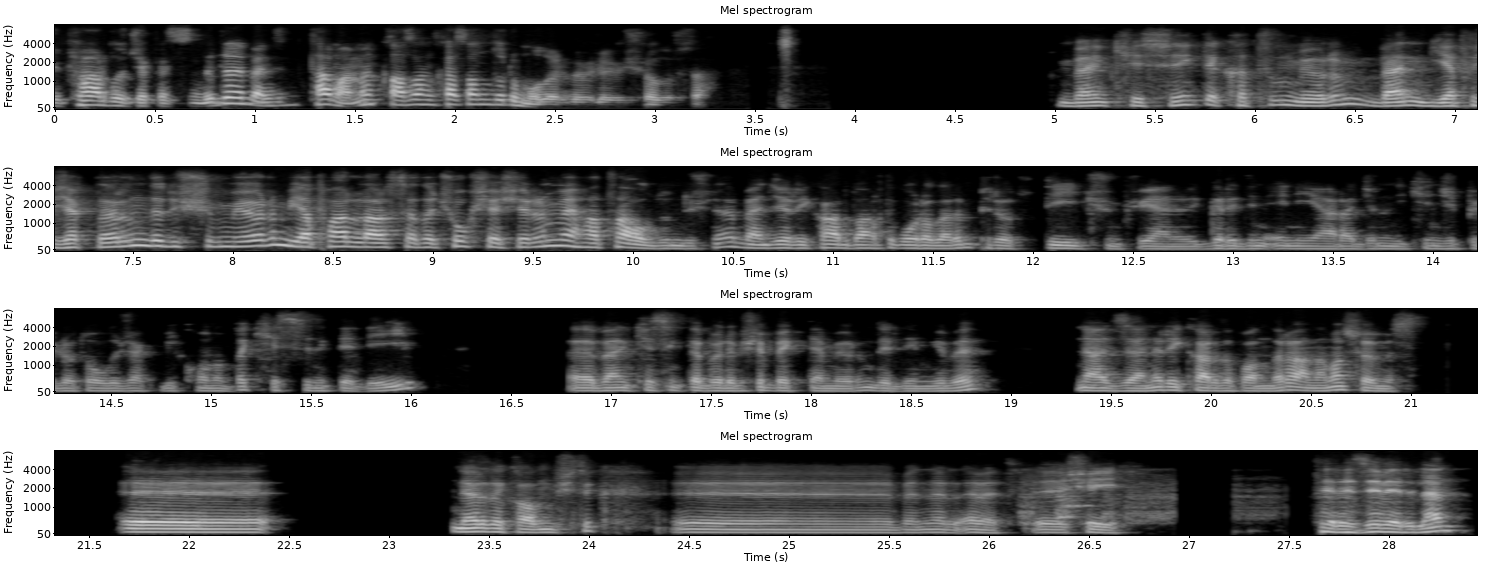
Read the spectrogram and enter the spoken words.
Ricardo cephesinde de bence tamamen kazan kazan durum olur böyle bir şey olursa. Ben kesinlikle katılmıyorum. Ben yapacaklarını da düşünmüyorum. Yaparlarsa da çok şaşırırım ve hata olduğunu düşünüyorum. Bence Ricardo artık oraların pilotu değil çünkü yani gridin en iyi aracının ikinci pilotu olacak bir konuda kesinlikle değil. Ee, ben kesinlikle böyle bir şey beklemiyorum dediğim gibi. Nacizane Ricardo fanları anama sövmesin. Ee, nerede kalmıştık? Ee, ben nerede? Evet, e, şey Perez'e verilen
